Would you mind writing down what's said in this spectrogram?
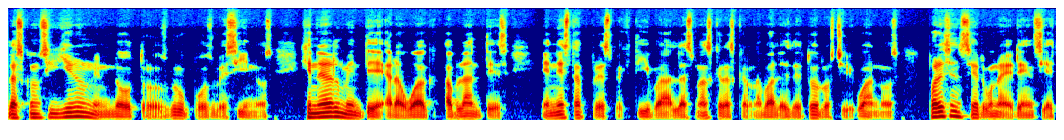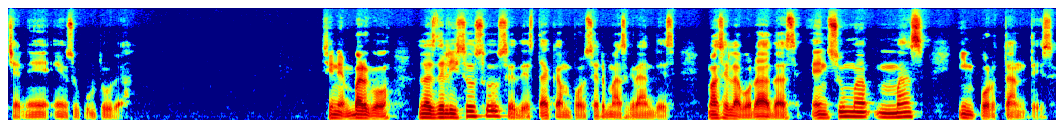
las consiguieron en otros grupos vecinos, generalmente arawak hablantes. En esta perspectiva, las máscaras carnavales de todos los chiriguanos parecen ser una herencia chané en su cultura. Sin embargo, las del Isoso se destacan por ser más grandes, más elaboradas, en suma más importantes.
